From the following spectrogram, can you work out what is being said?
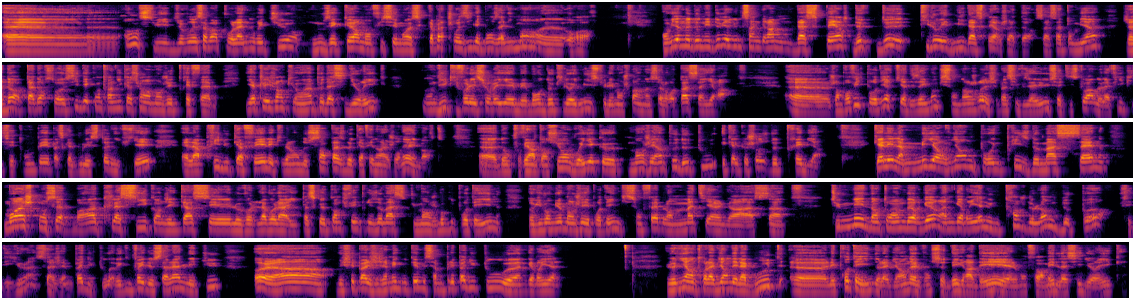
Euh, ensuite, je voudrais savoir pour la nourriture, nous écœurons mon fils et moi, c'est que tu n'as pas choisi les bons aliments, euh, Aurore? On vient de me donner 2,5 grammes d'asperges, 2 kg et demi d'asperges, j'adore ça, ça tombe bien. J'adore, t'adores toi aussi, des contre-indications à manger très faibles. Il y a que les gens qui ont un peu d'acide urique, on dit qu'il faut les surveiller, mais bon, 2,5 kg, si tu les manges pas en un seul repas, ça ira. Euh, j'en profite pour dire qu'il y a des aliments qui sont dangereux. Je ne sais pas si vous avez eu cette histoire de la fille qui s'est trompée parce qu'elle voulait stonifier. Elle a pris du café, l'équivalent de 100 tasses de café dans la journée, elle est morte. Euh, donc, il faut faire attention. Vous voyez que manger un peu de tout est quelque chose de très bien. Quelle est la meilleure viande pour une prise de masse saine? Moi, je conseille, bah, classique, Angelica, c'est la volaille. Parce que quand tu fais une prise de masse, tu manges beaucoup de protéines. Donc, il vaut mieux manger des protéines qui sont faibles en matière grasse tu mets dans ton hamburger, Anne-Gabrielle, une tranche de langue de porc. C'est dégueulasse, ça, j'aime pas du tout. Avec une feuille de salade, laitue. Oh là là, mais je sais pas, j'ai jamais goûté, mais ça me plaît pas du tout, euh, Anne-Gabrielle. Le lien entre la viande et la goutte, euh, les protéines de la viande, elles vont se dégrader et elles vont former de l'acide urique.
